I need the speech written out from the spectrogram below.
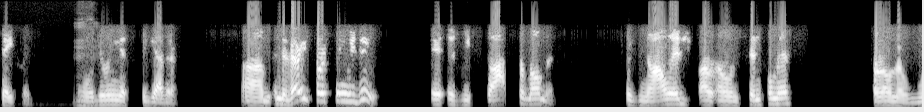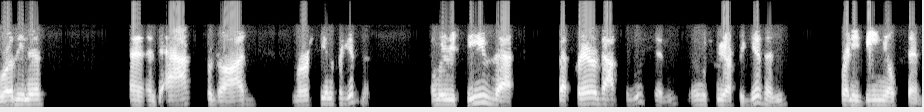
sacred, and we're Mhm. doing this together. Um, and the very first thing we do is, is we stop for a moment acknowledge our own sinfulness, our own unworthiness, and, and to ask for God's mercy and forgiveness. And we receive that that prayer of absolution in which we are forgiven for any venial sin.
